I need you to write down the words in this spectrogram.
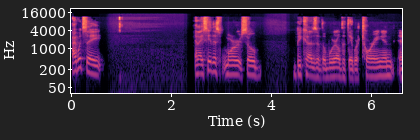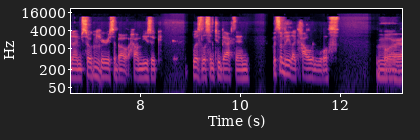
I would say, and I say this more so because of the world that they were touring in, and I'm so Mm. curious about how music was listened to back then. But somebody like Howlin' Wolf, Mm. or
